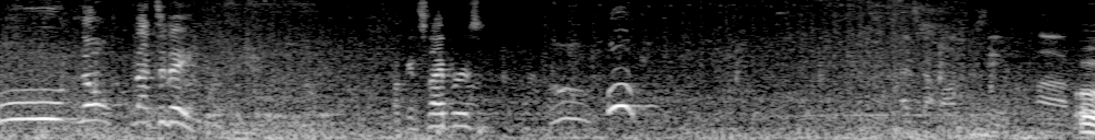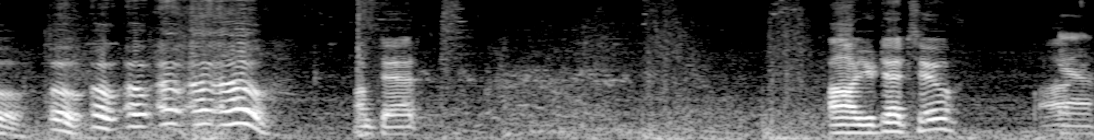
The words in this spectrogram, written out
Ooh, no, not today. Fucking snipers. Woo! I just got lost for seeing. Uh, Oh, oh, oh, oh, oh, oh, oh! I'm dead. Oh, you're dead too? Fuck. yeah.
